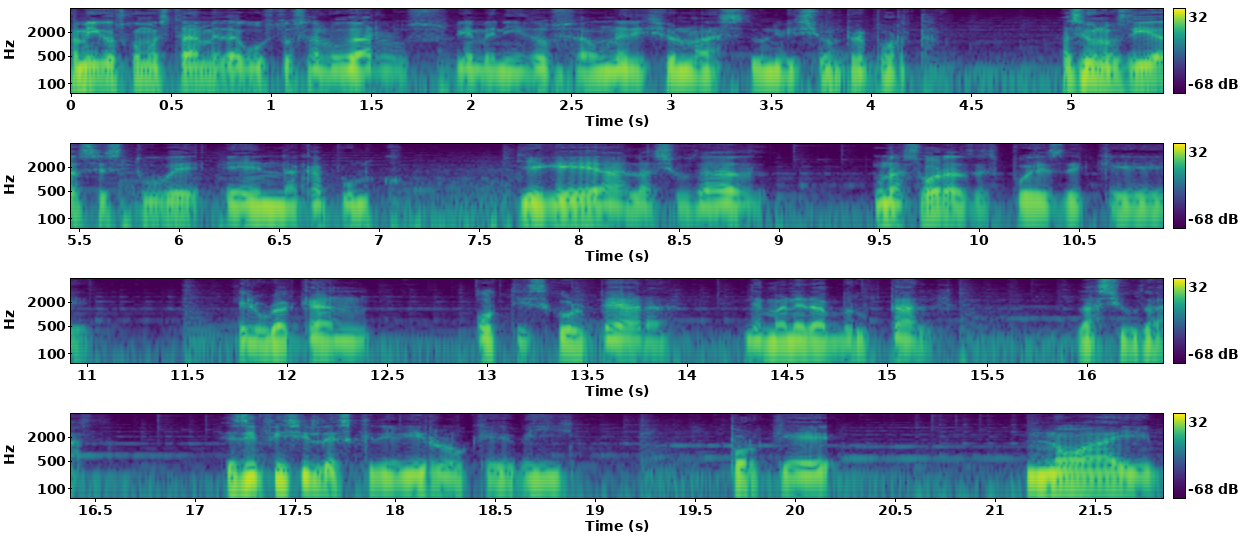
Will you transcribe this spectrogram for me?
Amigos, ¿cómo están? Me da gusto saludarlos. Bienvenidos a una edición más de Univisión Reporta. Hace unos días estuve en Acapulco. Llegué a la ciudad unas horas después de que el huracán Otis golpeara de manera brutal la ciudad. Es difícil describir lo que vi porque no hay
